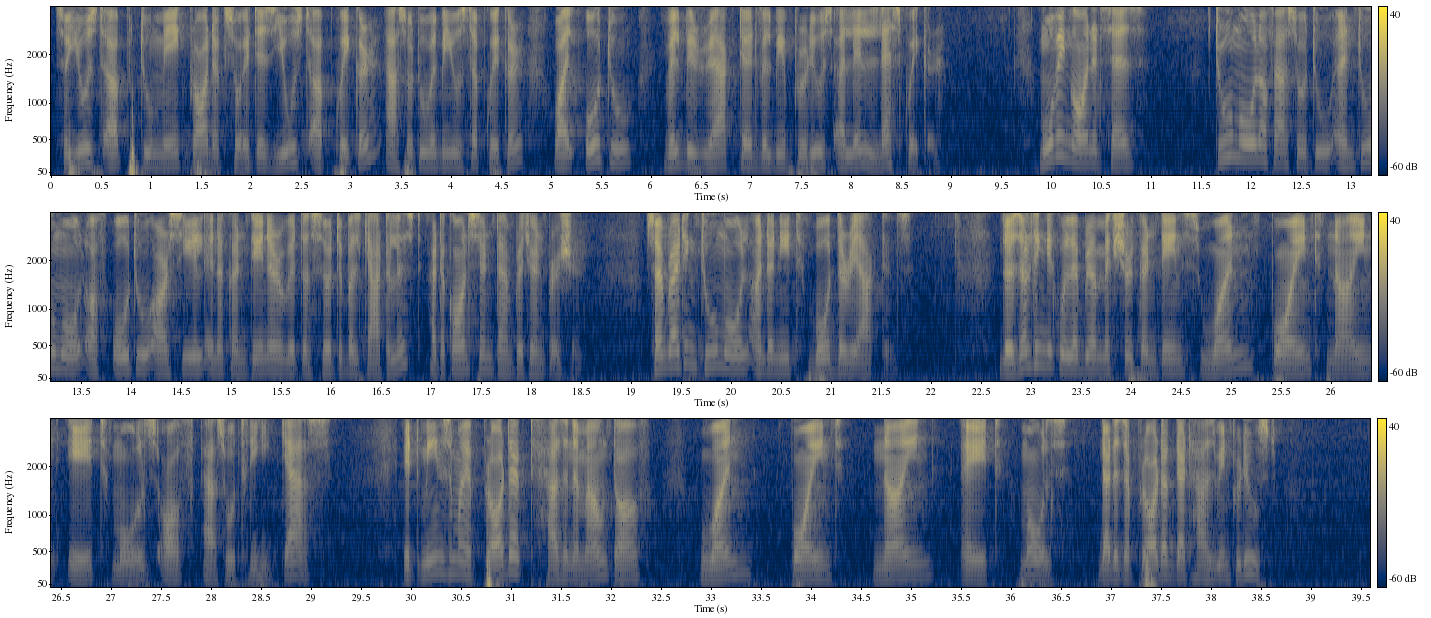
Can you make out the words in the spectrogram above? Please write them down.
So used up to make products. so it is used up quicker. SO2 will be used up quicker while O2 will be reacted will be produced a little less quicker. Moving on it says 2 mole of SO2 and 2 mole of O2 are sealed in a container with a suitable catalyst at a constant temperature and pressure. So I'm writing 2 mole underneath both the reactants the resulting equilibrium mixture contains 1.98 moles of SO3 gas. It means my product has an amount of 1.98 moles. That is a product that has been produced.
